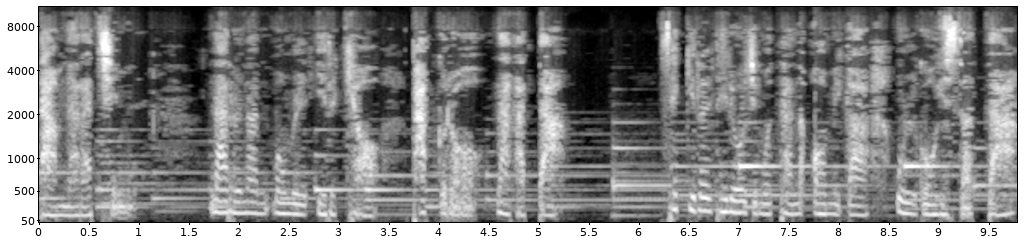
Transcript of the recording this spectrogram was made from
다음날 아침 나른한 몸을 일으켜 밖으로 나갔다. 새끼를 데려오지 못한 어미가 울고 있었다.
